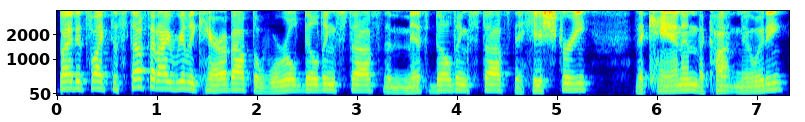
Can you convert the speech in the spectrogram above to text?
But it's like the stuff that I really care about, the world building stuff, the myth building stuff, the history, the canon, the continuity.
